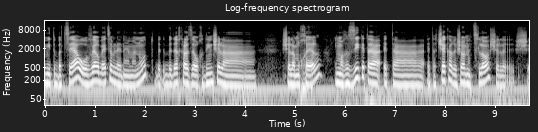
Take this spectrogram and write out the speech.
מתבצע, הוא עובר בעצם לנאמנות, בדרך כלל זה עורך דין של, ה... של המוכר. הוא מחזיק את, ה, את, ה, את הצ'ק הראשון אצלו, של, ש,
